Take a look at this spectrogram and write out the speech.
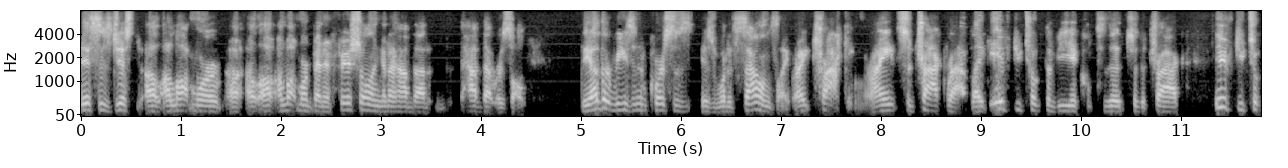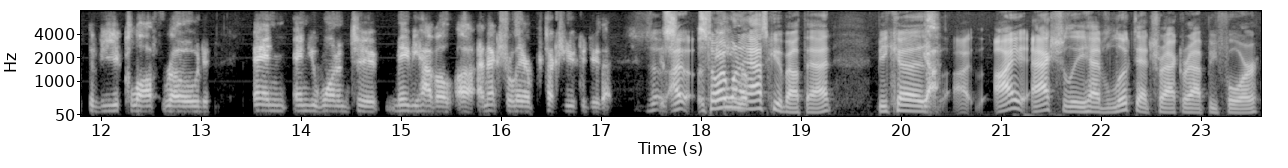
This is just a, a lot more a, a lot more beneficial and going to have that have that result. The other reason of course is is what it sounds like right? Tracking right? So track wrap. Like if you took the vehicle to the to the track if you took the vehicle off road and and you wanted to maybe have a uh, an extra layer of protection you could do that. So S- I, so I want to ask you about that because Yeah. I, I actually have looked at track wrap before,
